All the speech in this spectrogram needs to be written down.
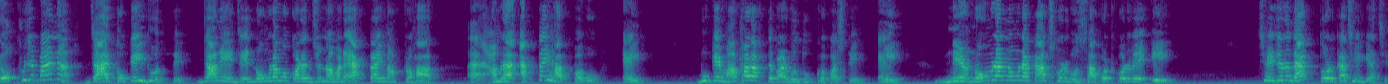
লোক খুঁজে পায় না। যায় তোকেই ধরতে। জানে যে নোংরামো করার জন্য আমার একটাই মাত্র হাত। আমরা একটাই হাত পাবো। এই, বুকে মাথা রাখতে পারব দুঃখ কষ্টে। এই নোংরা নোংরা কাজ করব সাপোর্ট করবে এ। সেই জন্য দেখ, তোর কাছেই গেছে।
